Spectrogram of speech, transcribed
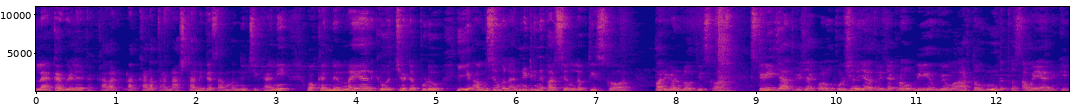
లేక వీళ్ళ యొక్క కళ కళత్ర నష్టానికి సంబంధించి కానీ ఒక నిర్ణయానికి వచ్చేటప్పుడు ఈ అంశములన్నిటినీ పరిశీలనలోకి తీసుకోవాలి పరిగణలోకి తీసుకోవాలి. స్త్రీ జాతక చక్రం పురుషుని జాతక చక్రం వే వివాహం ముందుతో సమయానికి.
